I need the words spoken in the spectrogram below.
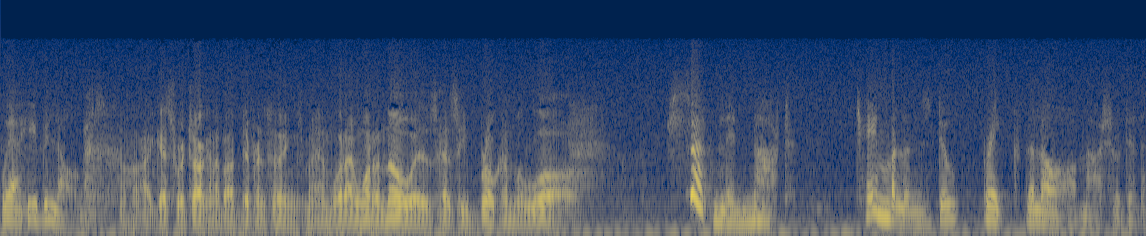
where he belongs. Oh, I guess we're talking about different things, ma'am. What I want to know is, has he broken the law? Certainly not. Chamberlains don't break the law, Marshal Dillon.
